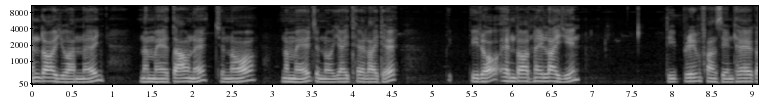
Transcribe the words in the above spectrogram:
enter your name နာမည်တောင်းတယ်ကျွန်တော်နာမည်ကျွန်တော်ရိုက်ထည့်လိုက်တယ်ပြီးတော့ enter နှိပ်လိုက်ရင်ဒီ print function ထဲက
